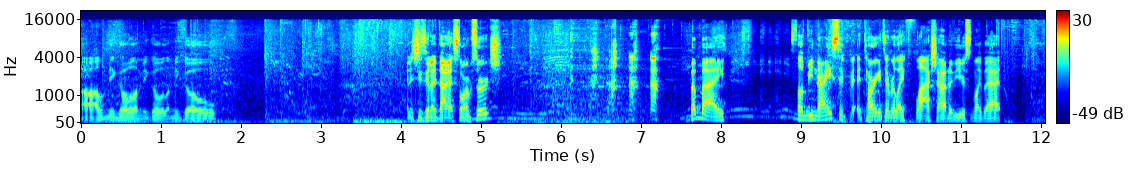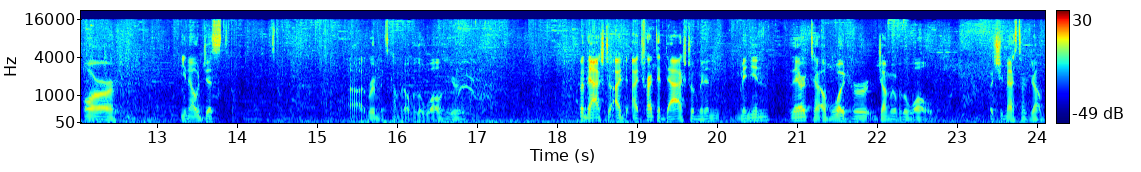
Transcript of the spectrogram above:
Uh, let me go, let me go, let me go. And she's gonna die to Storm Surge? Bye bye bye. Slain an enemy. So it'd be nice if targets ever like flash out of you or something like that. Or, you know, just. Uh, Riven's coming over the wall here. I, dashed, I, I tried to dash to a minion, minion there to avoid her jumping over the wall. But she messed her jump.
